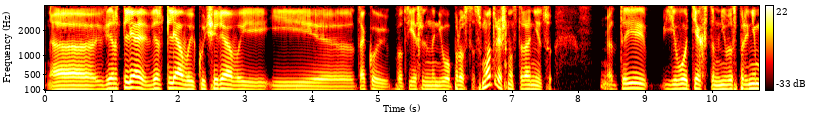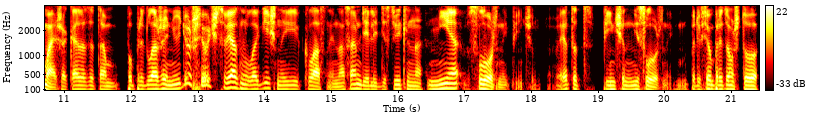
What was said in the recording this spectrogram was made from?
э, вертля, вертлявый, кучерявый и э, такой, вот если на него просто смотришь на страницу, ты его текстом не воспринимаешь, а когда ты там по предложению идешь, все очень связано, логично и классно. И на самом деле действительно не сложный Пинчен. Этот Пинчен несложный. При всем при том, что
